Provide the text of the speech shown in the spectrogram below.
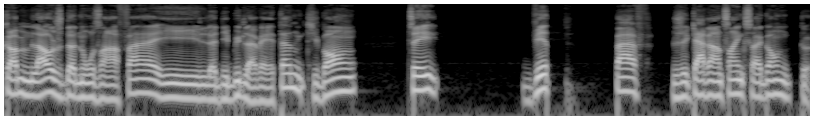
comme l'âge de nos enfants et le début de la vingtaine qui vont tu sais vite paf j'ai 45 secondes tout.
